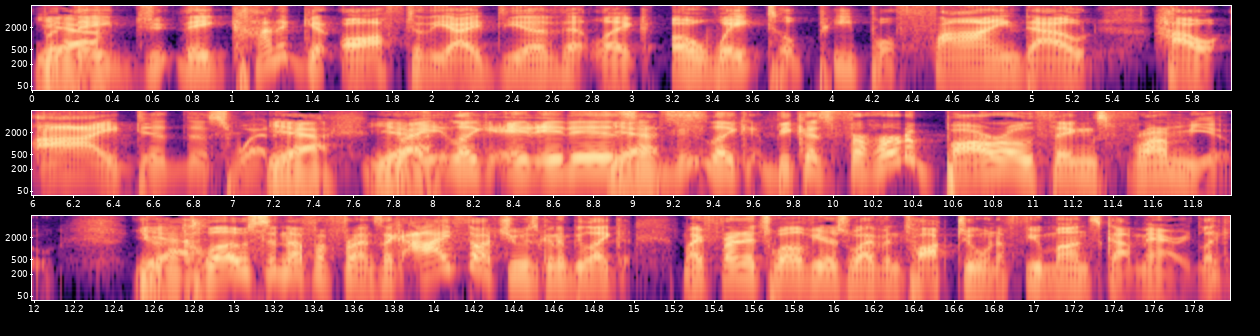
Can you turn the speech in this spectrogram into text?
But Yeah. they do they kind of get off to the idea that like, oh, wait till people find out how I did this wedding. Yeah, yeah. Right? Like it, it is Yes. like because for her to borrow things from you, you're Yeah. close enough of friends. Like I thought she was going to be like my friend at 12 years who I haven't talked to in a few months got married. Like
